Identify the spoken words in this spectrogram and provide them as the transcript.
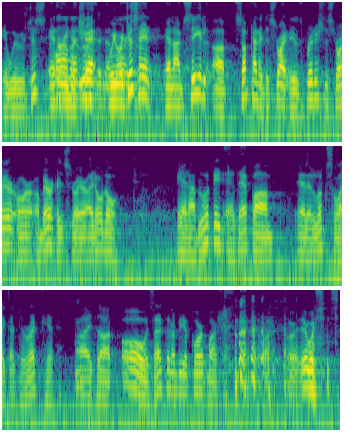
and we were just entering the chat. We were just saying, and I'm seeing uh, some kind of destroyer. It was British destroyer or American destroyer. I don't know. And I'm looking at that bomb, and it looks like a direct hit. I thought, oh, is that going to be a court martial? it was, just,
